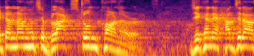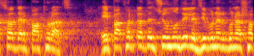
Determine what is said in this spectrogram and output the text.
এটার নাম হচ্ছে ব্ল্যাক স্টোন কর্নার যেখানে হাজরা আসাদের পাথর আছে। এই পাথরটাতে চুমু দিলে জীবনের গুণা সব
